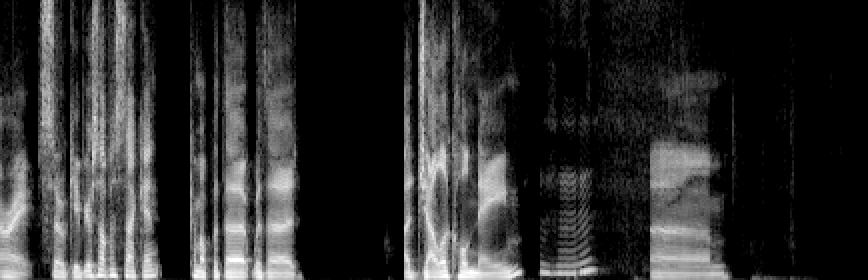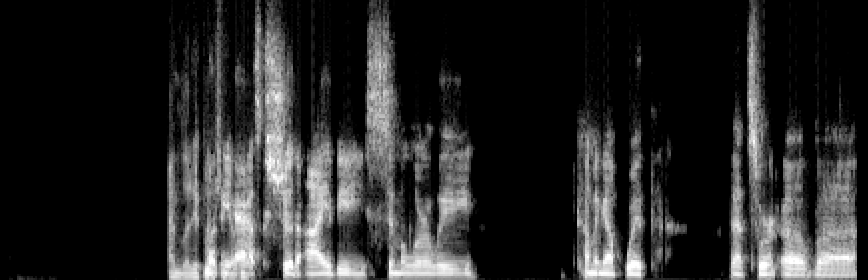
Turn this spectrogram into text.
All right. So give yourself a second. Come up with a with a a jellicle name. Mm-hmm. Um I'm literally Let me up- ask, should I be similarly coming up with that sort of uh,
